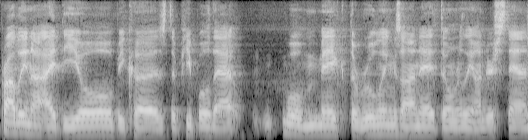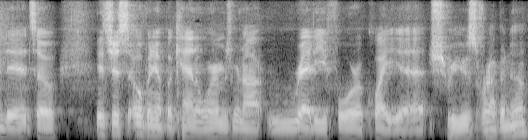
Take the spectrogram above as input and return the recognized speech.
probably not ideal because the people that will make the rulings on it don't really understand it. So it's just opening up a can of worms we're not ready for quite yet. Should we use revenue?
